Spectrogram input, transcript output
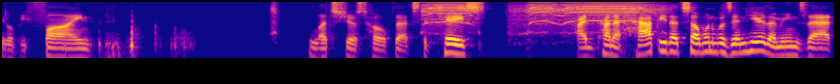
it'll be fine. Let's just hope that's the case. I'm kind of happy that someone was in here. That means that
